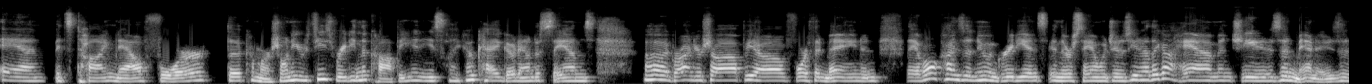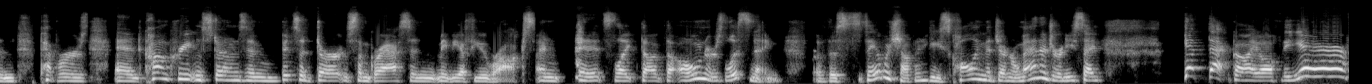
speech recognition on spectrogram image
and it's time now for the commercial and he, he's reading the copy and he's like okay go down to sam's uh, grinder shop, you know, Fourth and Main, and they have all kinds of new ingredients in their sandwiches. You know, they got ham and cheese and mayonnaise and peppers and concrete and stones and bits of dirt and some grass and maybe a few rocks. And, and it's like the the owner's listening of the sandwich shop, and he's calling the general manager and he's saying. Get that guy off the air,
